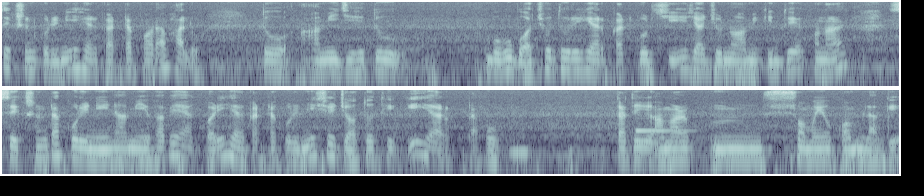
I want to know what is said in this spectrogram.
সেকশন করে নিয়ে হেয়ার কাটটা করা ভালো। তো আমি যেহেতু বহু বছর ধরে হেয়ার কাট করছি, যার জন্য আমি কিন্তু এখন আর সেকশনটা করে নিই না। আমি এভাবে একবারই হেয়ার কাটটা করে নিই, সে যত থেকেই হেয়ারটা হোক, তাতে আমার সময়ও কম লাগে।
